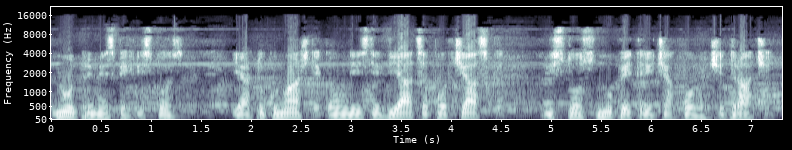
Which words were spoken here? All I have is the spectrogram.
nu îl primesc pe Hristos. Iar tu cunoaște că unde este viață porcească, Hristos nu petrece acolo, ci dracii.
